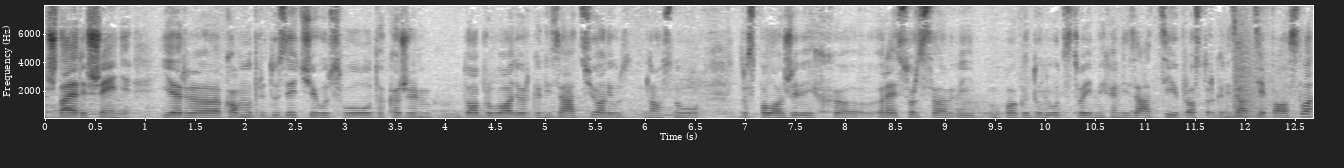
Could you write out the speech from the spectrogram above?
šta je rešenje? Jer e, komunalno preduzeće u svu, da kažem, dobru volju organizaciju, ali uz, na osnovu raspoloživih e, resursa i u pogledu ljudstva i mehanizacije i prosto organizacije posla,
